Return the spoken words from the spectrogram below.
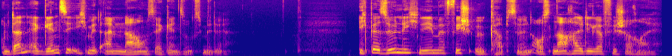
Und dann ergänze ich mit einem Nahrungsergänzungsmittel. Ich persönlich nehme Fischölkapseln aus nachhaltiger Fischerei.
